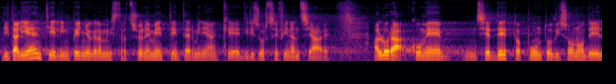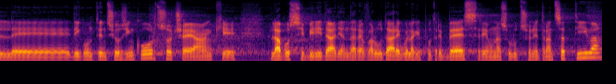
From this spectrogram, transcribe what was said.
di tali enti e l'impegno che l'amministrazione mette in termini anche di risorse finanziarie. Allora, come si è detto, appunto, vi sono delle, dei contenziosi in corso, c'è anche la possibilità di andare a valutare quella che potrebbe essere una soluzione transattiva,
